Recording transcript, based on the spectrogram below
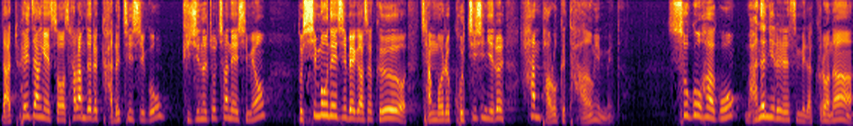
낮 회장에서 사람들을 가르치시고 귀신을 쫓아내시며 또 시몬의 집에 가서 그 장모를 고치신 일을 한 바로 그 다음입니다. 수고하고 많은 일을 했습니다. 그러나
